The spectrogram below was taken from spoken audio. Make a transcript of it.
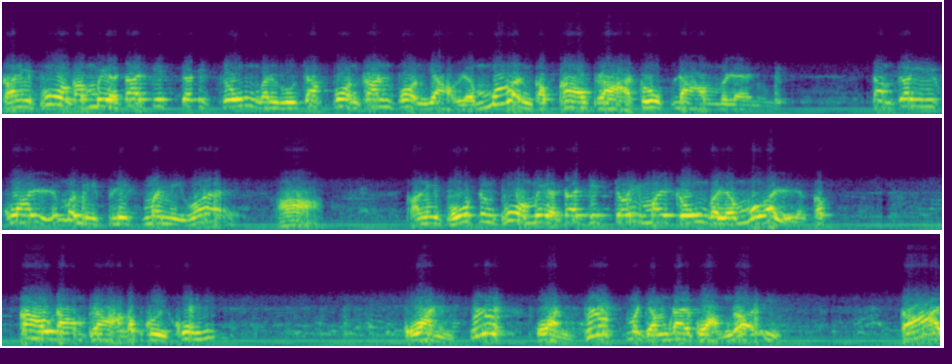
การนี้พวกกับเมียได้จิตใจสูงกันรู้จักป้อนกันป้อนยาวเลยเหมือนกับข้าวปลาทุกดำเลยนี่ ตั้งใจอีควันแล้วไม่มีปลิกไม่มีไว้อ่าการนี้พูดถึงพวกเมียได้จิตใจไม่ตรงกันเลยเหมือนเลยกับข้าวดำปลากับคุยคุ้งควันพลุดควันพลุดไม่จำได้ความได้ตาย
